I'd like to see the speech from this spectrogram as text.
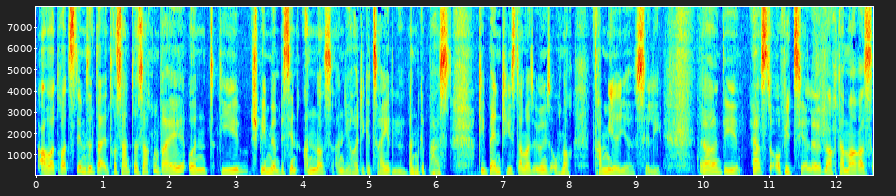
Aber trotzdem sind da interessante Sachen bei und die spielen mir ein bisschen anders an die heutige Zeit mhm. angepasst. Die Band hieß damals übrigens auch noch Familie Silly. Ja, die erste offizielle nach Tamaras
